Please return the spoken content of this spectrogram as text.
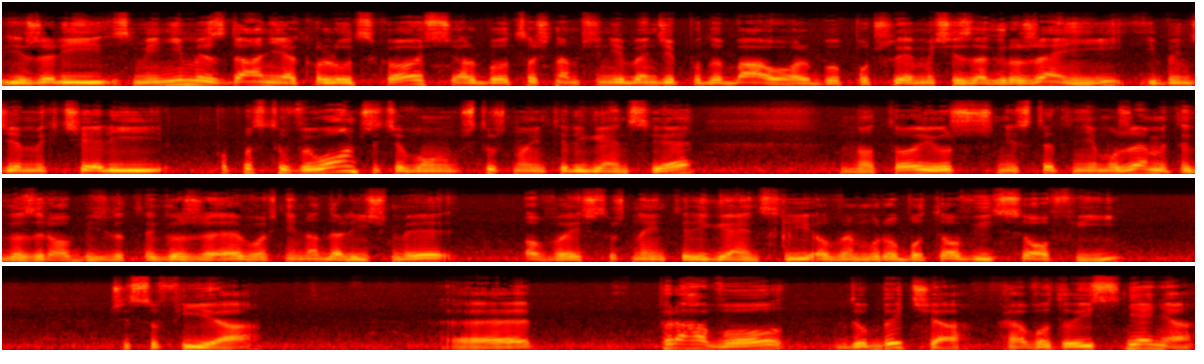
jeżeli zmienimy zdanie jako ludzkość, albo coś nam się nie będzie podobało, albo poczujemy się zagrożeni i będziemy chcieli po prostu wyłączyć ową sztuczną inteligencję, no to już niestety nie możemy tego zrobić, dlatego że właśnie nadaliśmy owej sztucznej inteligencji, owemu robotowi Sofii, czy Sofia, e, prawo do bycia, prawo do istnienia.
